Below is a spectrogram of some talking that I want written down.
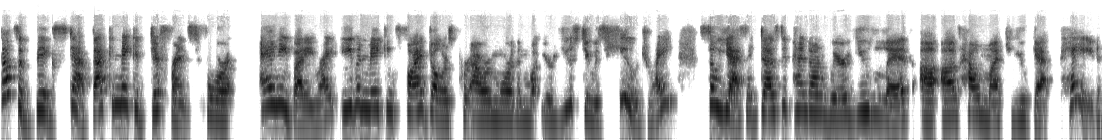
That's a big step. That can make a difference for anybody, right? Even making $5 per hour more than what you're used to is huge, right? So, yes, it does depend on where you live uh, of how much you get paid.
